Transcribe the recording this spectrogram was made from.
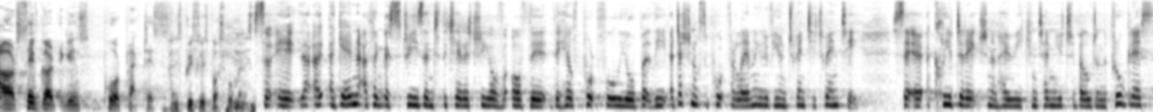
are safeguarded against poor practice? And as briefly as possible, Minister. So, uh, again, I think this strays into the territory of, of the, the health portfolio, but the additional support for learning review in 2020 set out a clear direction on how we continue to build on the progress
